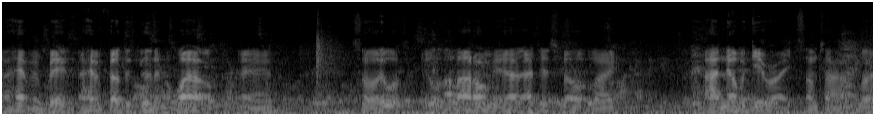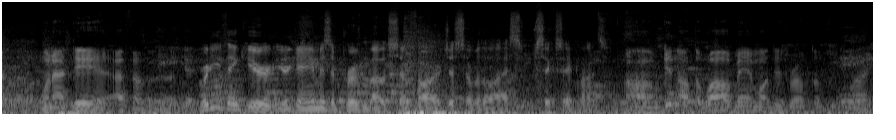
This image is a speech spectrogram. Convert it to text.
I haven't been I haven't felt this good in a while, and so it was it was a lot on me. I, I just felt like I never get right sometimes, but when I did, I felt good. Where do you think your your game has improved most so far, just over the last six eight months? Um, getting off the ball, being more disruptive, like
